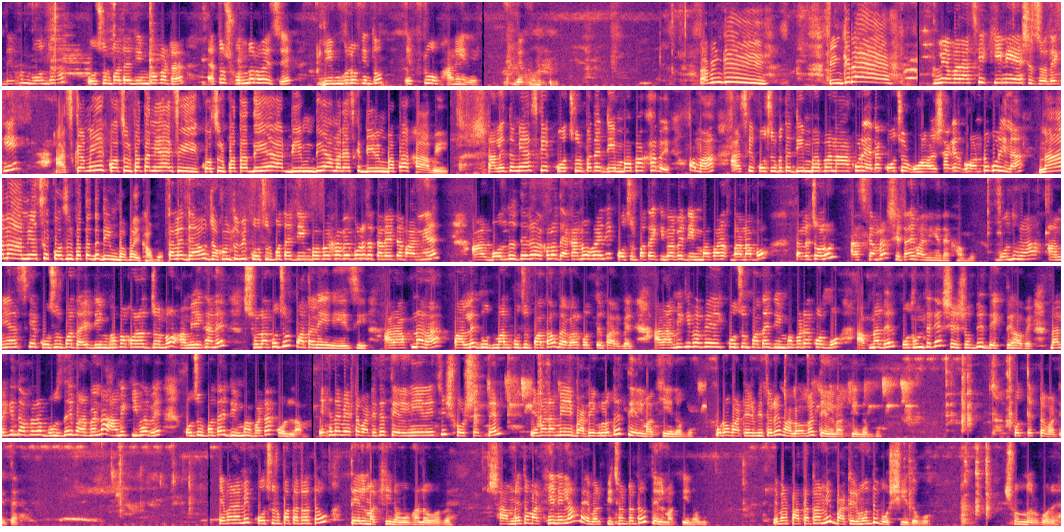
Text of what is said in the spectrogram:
দেখুন বন্ধুরা কচুর পাতায় ডিম ভাপাটা এত সুন্দর হয়েছে ডিমগুলো কিন্তু একটুও ভাঙেনি। দেখুন। পিঙ্কি! পিঙ্কি রে! তুমি আবার আজকে কি নিয়ে এসেছ দেখি? আজকে আমি কচুর পাতা নিয়ে আইছি। কচুর পাতা দিয়ে আর ডিম দিয়ে আমার আজকে ডিম বাপা খাওয়াবি। তাহলে তুমি আজকে কচুর পাতা ডিম ভাপা খাবে? ও মা আজকে কচুর পাতা ডিম ভাপা না করে এটা কচুর শাকের ঘন্ট করি না? না না আমি আজকে কচুর পাতা ডিম ভাপাই খাব। তাহলে দাও যখন তুমি কচুর পাতায় ডিম ভাপা খাবে বলেছ তাহলে এটা বানিয়ে। আর বন্ধুদেরও এখনও দেখানো হয়নি কচুর পাতায় কীভাবে ডিম ভাপা বানাবো। তাহলে চলুন আজকে আমরা সেটাই বানিয়ে দেখাবো। বন্ধুরা, আমি আজকে কচুর পাতায় ডিম ভাপা করার জন্য আমি এখানে ছোলা কচুর পাতা নিয়ে নিয়েছি। আর আপনারা পারলে দুধমান কচুর পাতাও ব্যবহার করতে পারবেন। আর আমি কীভাবে এই কচুর পাতায় ডিম ভাপাটা করব, আপনাদের প্রথম থেকে শেষ অবধি দেখতে হবে। নাহলে কিন্তু আপনারা বুঝতেই পারবেন না আমি কীভাবে কচুর পাতায় ডিম ভাপাটা করলাম। এখানে আমি একটা বাটিতে তেল নিয়ে নিয়েছি, সর্ষের তেল। এবার আমি এই বাটিগুলোতে তেল মাখিয়ে নেব। পুরো বাটির ভিতরে ভালোভাবে তেল মাখিয়ে নেব। প্রত্যেকটা বাটিতে। এবার আমি কচুর পাতাটাতেও তেল মাখিয়ে নেব ভালোভাবে। সামনে তো মাখিয়ে নিলাম, এবার পিছনটাতেও তেল মাখিয়ে নেব। এবার পাতাটা আমি বাটির মধ্যে বসিয়ে দেবো, সুন্দর করে।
